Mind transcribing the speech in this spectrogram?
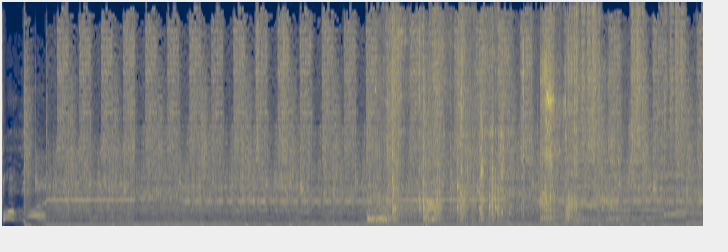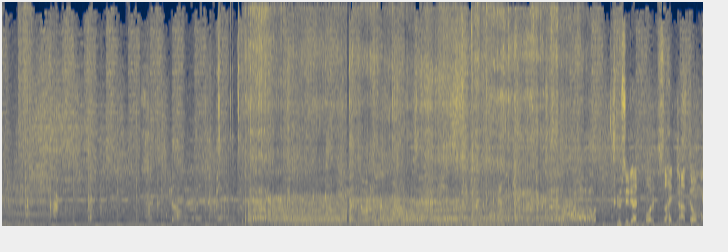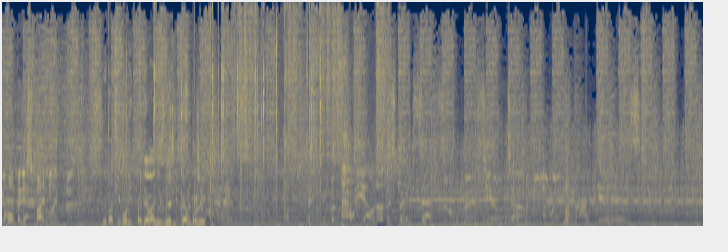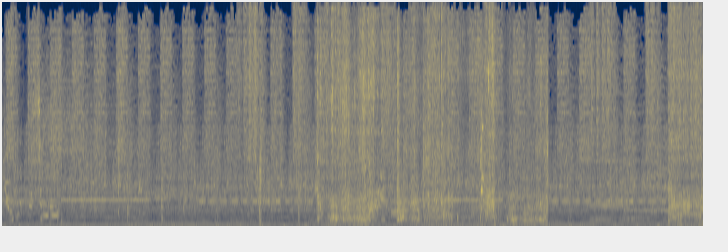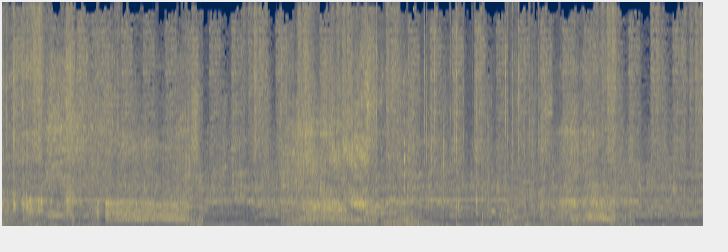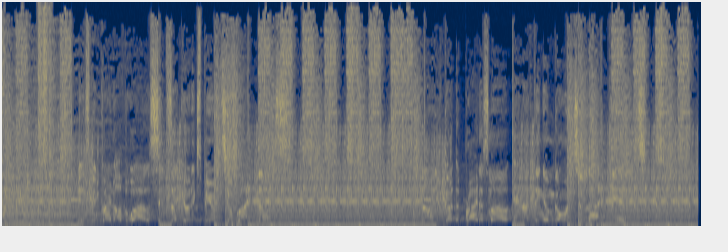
Zkus si dát bolside na tom a úplně spadni. Mě taky bolí prděl, nic neříkám, bolí. Got a brighter smile, and I think I'm going to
